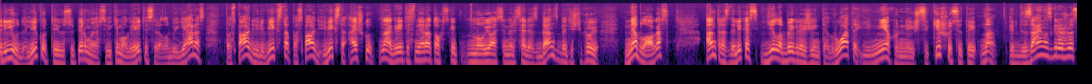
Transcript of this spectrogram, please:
trijų dalykų. Tai visų pirma, jos veikimo greitis yra labai geras, paspaudį ir vyksta, paspaudį įvyksta. Aišku, na, greitis nėra toks kaip naujose Mercedes Benz, bet iš tikrųjų neblogas. Antras dalykas, ji labai gražiai integruota, ji niekur neišsikišusi, tai, na, ir dizainas gražus,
